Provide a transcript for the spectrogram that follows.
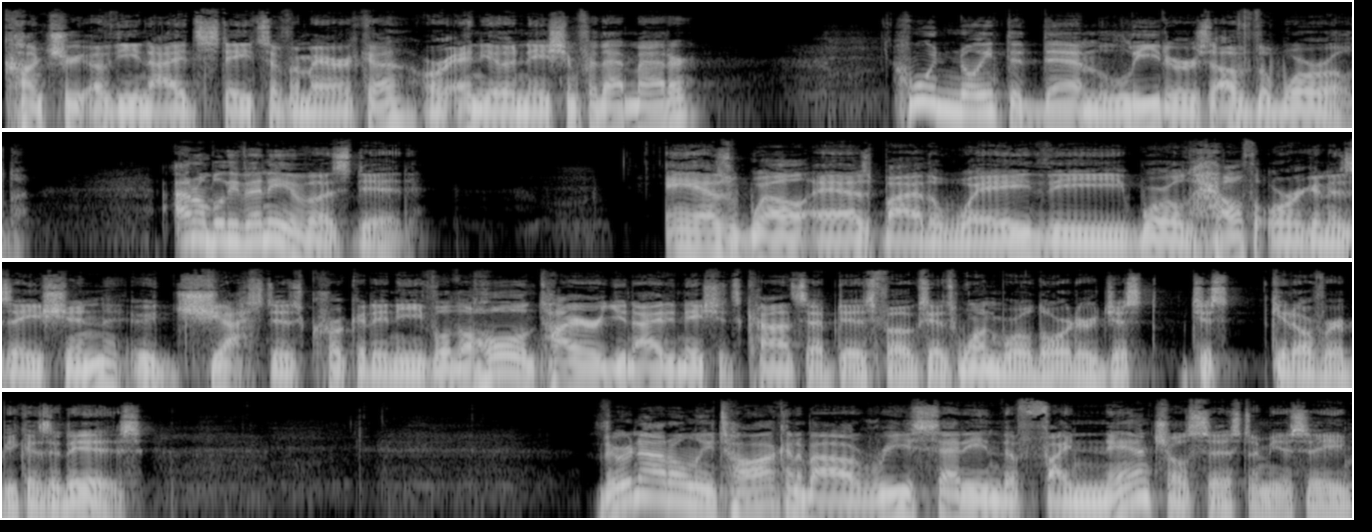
country of the United States of America or any other nation for that matter? Who anointed them leaders of the world? I don't believe any of us did. As well as, by the way, the World Health Organization, just as crooked and evil. The whole entire United Nations concept is, folks, it's one world order. Just, just get over it because it is. They're not only talking about resetting the financial system, you see,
